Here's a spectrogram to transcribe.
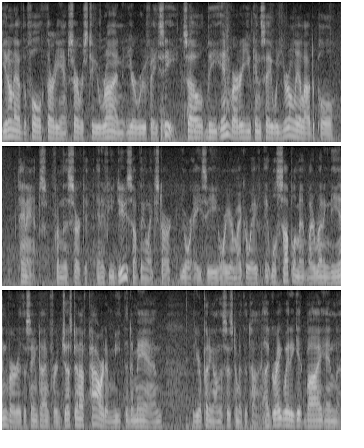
You don't have the full 30 amp service to run your roof AC. So the inverter, you can say, well, you're only allowed to pull 10 amps from this circuit. And if you do something like start your AC or your microwave, it will supplement by running the inverter at the same time for just enough power to meet the demand that you're putting on the system at the time. A great way to get by in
